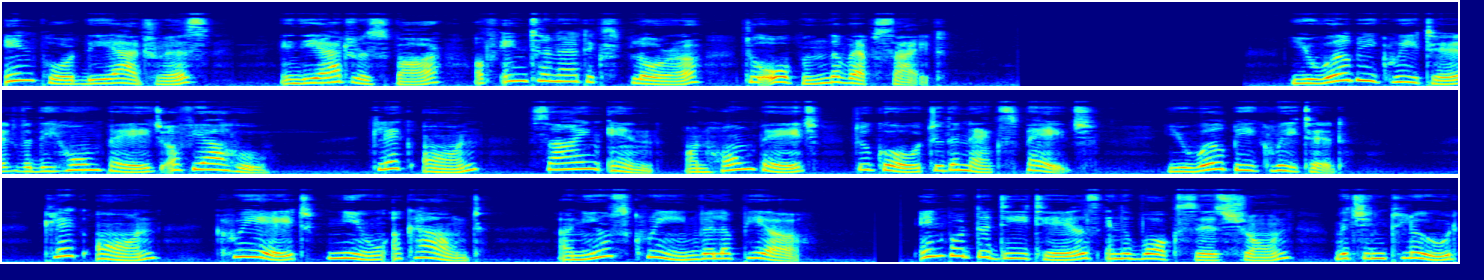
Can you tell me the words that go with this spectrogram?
Input the address in the address bar of Internet Explorer to open the website. You will be greeted with the home page of Yahoo. Click on Sign In on home page to go to the next page. You will be greeted. Click on Create New Account. A new screen will appear. Input the details in the boxes shown which include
